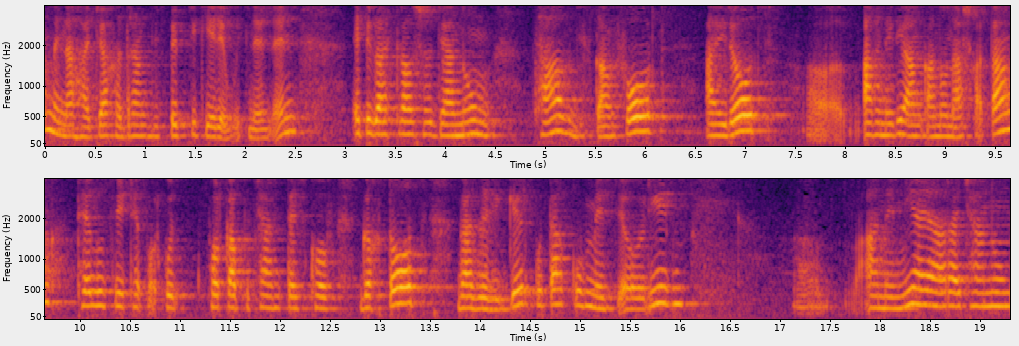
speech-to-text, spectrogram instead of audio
ամենահաճախը դրանք դիսպեպտիկ երևույթներն են։ Էպիգաստրալ շրջանում ցավ, դիսկոմֆորտ, այրոց, աղիների անկանոն աշխատանք, թե լուծի, թե փորկապության տեսքով գխտոց, գազերի գերկուտակում, մեծեորիզմ, անեմիա է առաջանում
